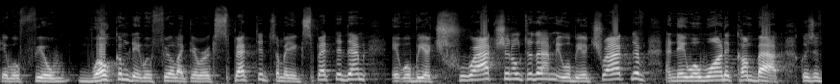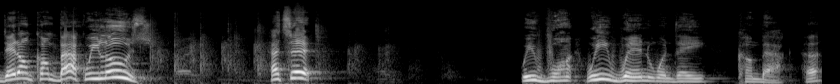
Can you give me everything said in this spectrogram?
they will feel welcome, they will feel like they were expected, somebody expected them. It will be attractional to them, it will be attractive, and they will want to come back. Because if they don't come back, we lose. That's it. We, want, we win when they come back. Huh?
